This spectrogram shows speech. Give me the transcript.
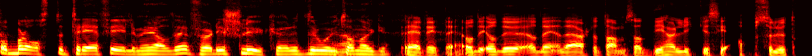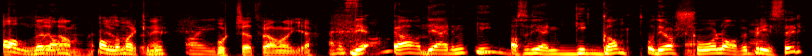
og blåste tre-fire milliarder før de slukhøret dro ut ja. av Norge. Helt riktig. Og, de, og, de, og det, det, er verdt å ta med seg at de har lykkes i absolutt alle, alle land. Alle markeder. Bortsett fra Norge. De, ja, de er, en, altså de er en gigant, og de har så lave priser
